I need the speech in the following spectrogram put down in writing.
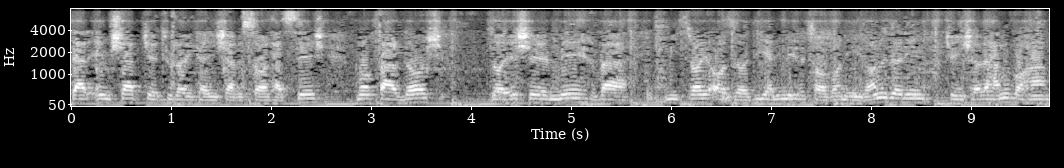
در امشب که طولانی ترین شب سال هستش ما فرداش زایش مهر و میترای آزادی یعنی مهر تاوان ایران رو داریم که انشالله همه با هم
